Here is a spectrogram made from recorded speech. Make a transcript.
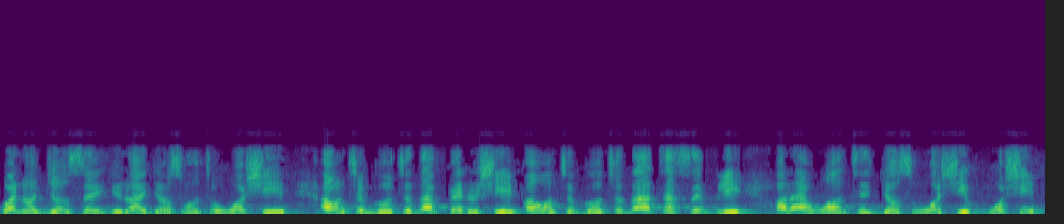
We're not just, uh, you know, I just want to worship. I want to go to that fellowship. I want to go to that assembly. All I want is just worship. Worship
